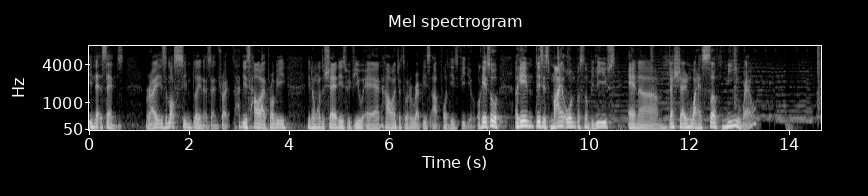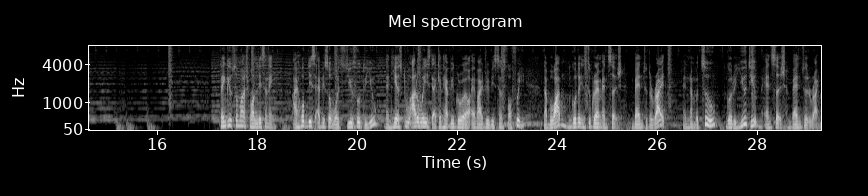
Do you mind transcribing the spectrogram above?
in that sense, right? It's a lot simpler in that sense, right? This is how I probably you know want to share this with you and how I just want to wrap this up for this video. Okay, so again, this is my own personal beliefs and um, just sharing what has served me well. Thank you so much for listening. I hope this episode was useful to you, and here's two other ways that can help you grow your advisory business for free. Number one, go to Instagram and search Ben to the Right. And number two, go to YouTube and search Ben to the Right.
